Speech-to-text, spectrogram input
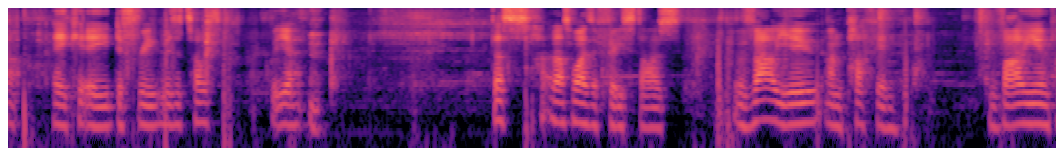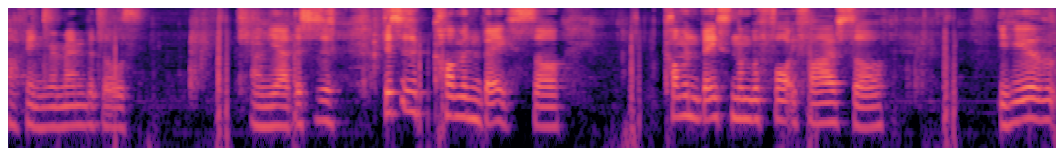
uh, aka the free wizard towers but yeah that's that's why the three stars value and pathing and pathing remember those and yeah this is a, this is a common base so common base number 45 so if you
